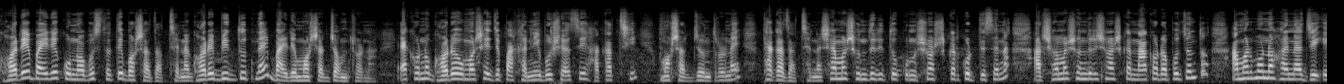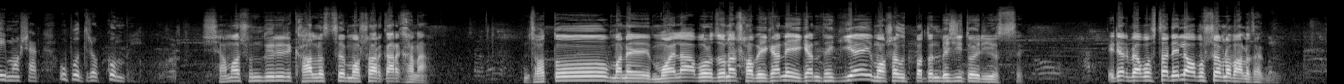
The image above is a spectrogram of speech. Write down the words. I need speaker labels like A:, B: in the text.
A: ঘরে বাইরে কোনো অবস্থাতে বসা যাচ্ছে না। ঘরে বিদ্যুৎ নাই বাইরে মশার যন্ত্রণা। এখনও ঘরেও মশাই যে পাখা নিয়ে বসে আছি হাঁকাচ্ছি মশার যন্ত্রণায় থাকা যাচ্ছে না। শ্যামা সুন্দরী তো কোনো সংস্কার করতেছে না। আর শ্যামা সুন্দরী সংস্কার না করা পর্যন্ত আমার মনে হয় না যে এই মশার উপদ্রব কমবে।
B: শ্যামা সুন্দরীর খাল হচ্ছে মশার কারখানা। যত মানে ময়লা আবর্জনা সব এখানে এখান থেকেই মশা উৎপাদন বেশি তৈরি হচ্ছে। এটার ব্যবস্থা নিলে অবশ্যই আমরা ভালো থাকব।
